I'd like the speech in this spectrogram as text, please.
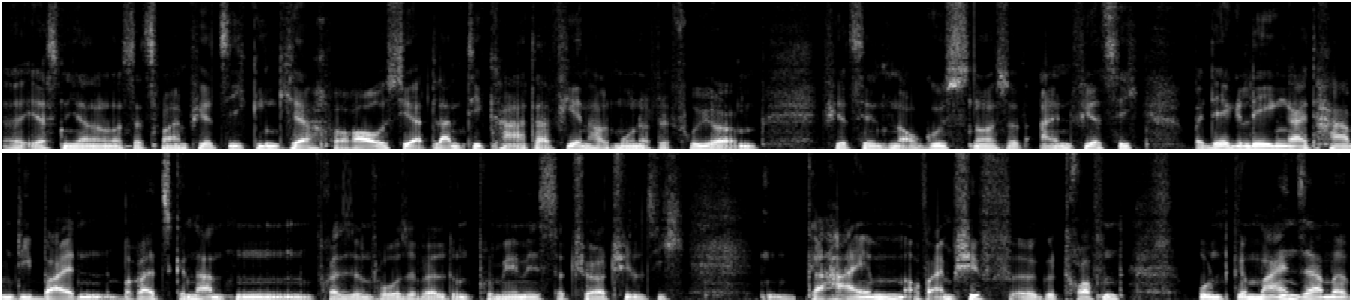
1. Äh, Januar 1942 ging ja voraus die Atlantikcharta viereinhalb Monate früher, am 14. August 1941. Bei der Gelegenheit haben die beiden bereits genannten, Präsident Roosevelt und Premierminister Churchill, sich geheim auf einem Schiff äh, getroffen und gemeinsame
